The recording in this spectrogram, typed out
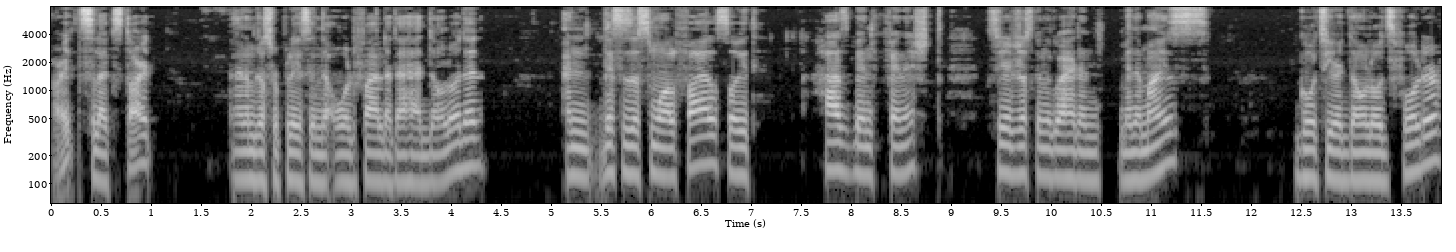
Alright select start and I'm just replacing the old file that I had downloaded. And this is a small file so it has been finished. So you're just going to go ahead and minimize. Go to your downloads folder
